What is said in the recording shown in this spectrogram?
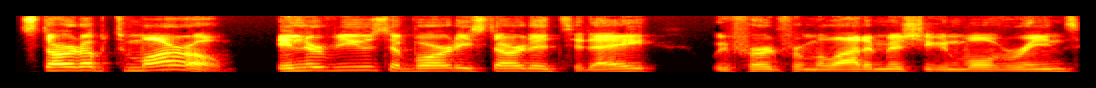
start up tomorrow. Interviews have already started today. We've heard from a lot of Michigan Wolverines.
